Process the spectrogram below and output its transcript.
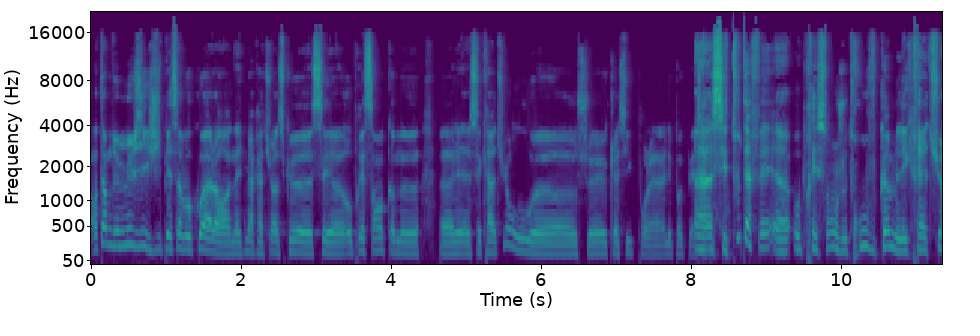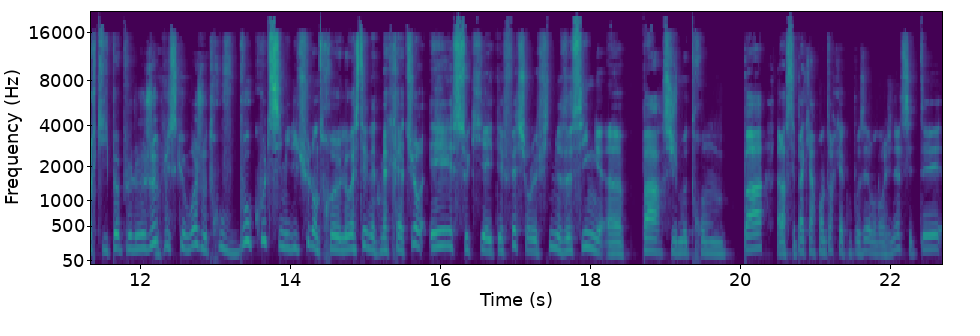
En termes de musique, JP, ça vaut quoi alors, Nightmare Creature? Est-ce que c'est euh, oppressant comme euh, euh, ces créatures ou euh, c'est classique? Pour l'époque PS Euh, c'est tout à fait euh, oppressant, je trouve, comme les créatures qui peuplent le jeu, puisque moi je trouve beaucoup de similitudes entre l'OST Nightmare Creature et ce qui a été fait sur le film The Thing euh, par, si je me trompe pas, alors c'est pas Carpenter qui a composé la bande originale, c'était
